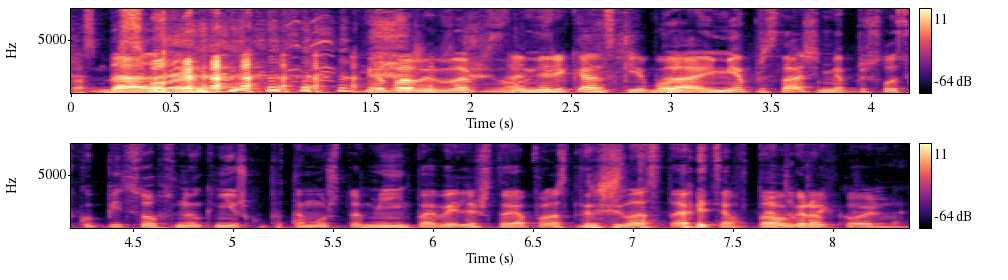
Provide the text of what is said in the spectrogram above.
расписывал? Да, Я тоже записывал. американские боги. Да, и мне, представляешь, мне пришлось купить собственную книжку, потому что мне не поверили, что я просто решил оставить Это автограф. прикольно.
